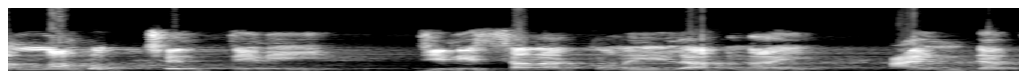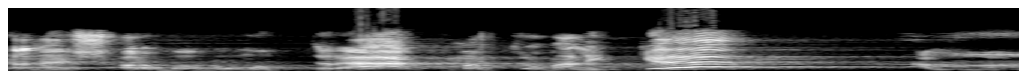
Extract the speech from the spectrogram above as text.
আল্লাহ হচ্ছেন তিনি যিনি ছাড়া কোন ইলাহ নাই আইনদাতা নাই সর্বভৌমত্বের একমাত্র মালিককে আল্লাহ।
